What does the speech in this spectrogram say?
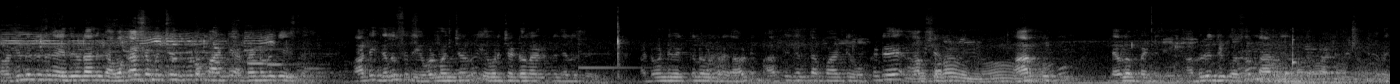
ప్రతినిధులుగా ఎదగడానికి అవకాశం వచ్చేది కూడా పార్టీ అట్లాంటికే ఇస్తుంది. పార్టీకి తెలుస్తుంది ఎవరు మంచోడు ఎవరు చెడ్డోళ్ళు అనేది తెలుస్తుంది. అటువంటి వ్యక్తులు ఉంటారు కాబట్టి భారతీయ జనతా పార్టీ ఒక్కటే ఆప్షన్. మార్పుకు డెవలప్మెంట్ అభివృద్ధి కోసం భారతీయ జనతా పార్టీ ఉంటుంది.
